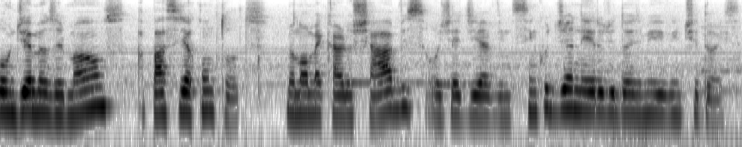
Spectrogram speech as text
Bom dia, meus irmãos. A paz seja com todos. Meu nome é Carlos Chaves. Hoje é dia 25 de janeiro de 2022.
